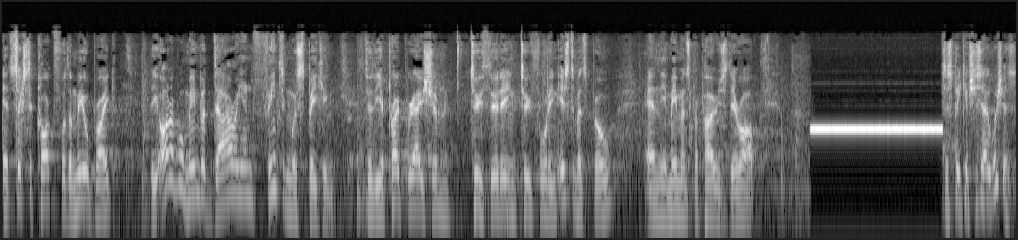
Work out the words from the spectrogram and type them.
at six o'clock for the meal break, the Honourable Member Darien Fenton was speaking to the Appropriation 213 214 Estimates Bill and the amendments proposed thereof. To speak if she so wishes.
